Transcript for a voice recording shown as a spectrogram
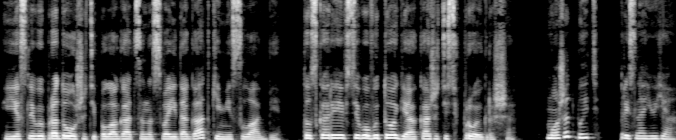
Если вы продолжите полагаться на свои догадки, мисс Лабби, то, скорее всего, в итоге окажетесь в проигрыше. Может быть, признаю я.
